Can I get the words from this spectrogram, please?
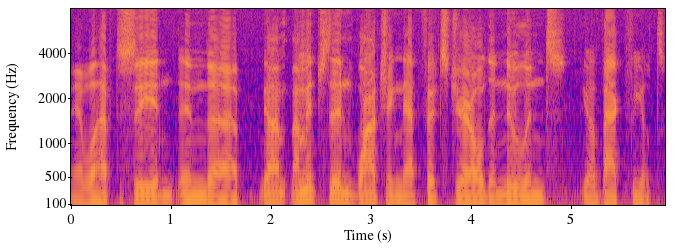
Yeah, we'll have to see. And, and uh, I'm, I'm interested in watching that Fitzgerald and Newland you know, backfield.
